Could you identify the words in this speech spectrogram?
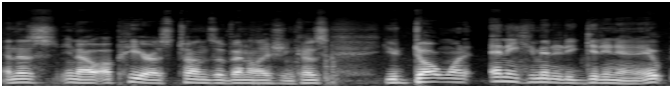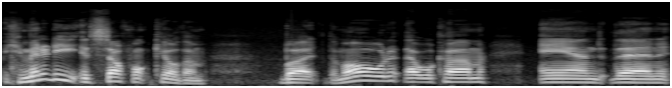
And this, you know, up here is tons of ventilation because you don't want any humidity getting in. It, humidity itself won't kill them, but the mold that will come and then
